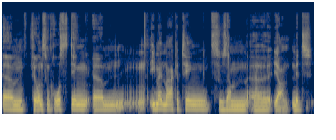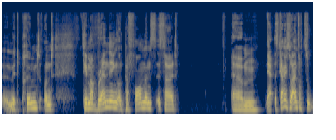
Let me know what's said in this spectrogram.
ähm, für uns ein großes Ding. Ähm, E-Mail-Marketing zusammen äh, ja, mit, mit Print und Thema Branding und Performance ist halt, ähm, ja, ist gar nicht so einfach zu,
